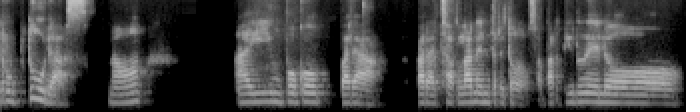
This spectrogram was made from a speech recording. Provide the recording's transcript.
rupturas, ¿no? Ahí un poco para, para charlar entre todos, a partir de lo,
